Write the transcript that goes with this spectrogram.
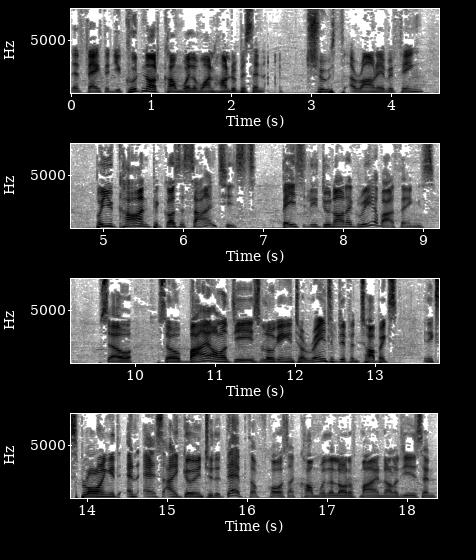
the fact that you could not come with a 100% truth around everything, but you can't because the scientists basically do not agree about things. So, so Buyology is looking into a range of different topics and exploring it. And as I go into the depth, of course, I come with a lot of my analogies and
